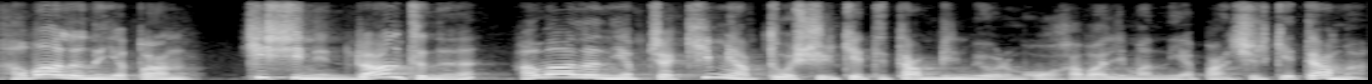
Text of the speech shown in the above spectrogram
havaalanı yapan kişinin rantını, havaalanı yapacak kim yaptı o şirketi tam bilmiyorum o havalimanını yapan şirketi ama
